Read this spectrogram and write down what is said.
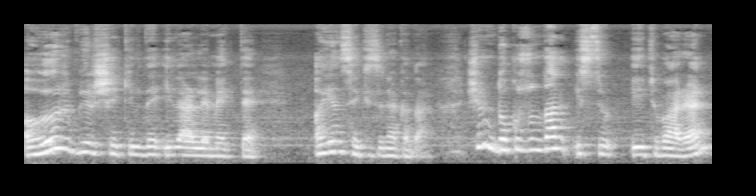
ağır bir şekilde ilerlemekte. Ayın 8'ine kadar. Şimdi 9'undan isti- itibaren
